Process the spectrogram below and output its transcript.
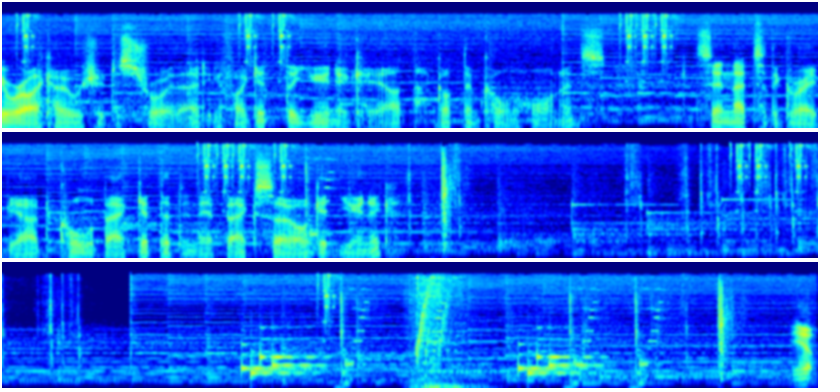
Be a Raiko, we should destroy that. If I get the Unuk out, got them call the Hornets, send that to the graveyard, call it back, get the Deneb back, so I'll get Unuk. Yep.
